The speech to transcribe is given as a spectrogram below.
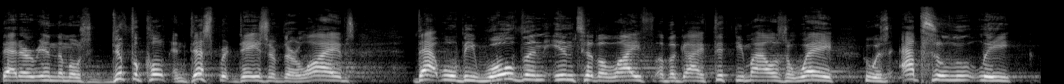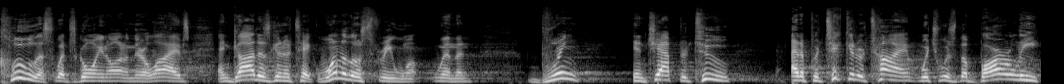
that are in the most difficult and desperate days of their lives that will be woven into the life of a guy 50 miles away who is absolutely clueless what's going on in their lives. And God is going to take one of those three women, bring in chapter 2 at a particular time, which was the barley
